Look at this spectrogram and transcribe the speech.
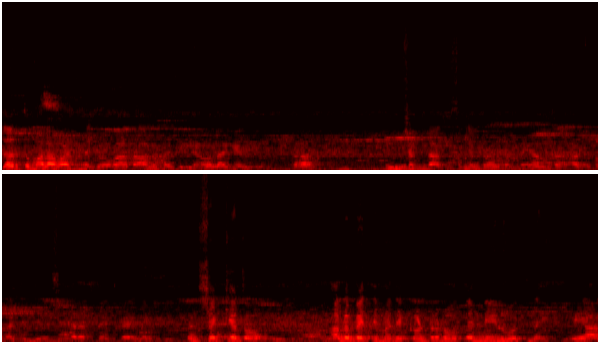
जर तुम्हाला वाटलं की बाबा आता आलोपॅथी घ्यावं लागेल तर घेऊ शकता. तसं काही प्रॉब्लेम नाही. आमचा आजोबाची मेडिसिन करत नाहीत काही नाही. पण शक्यतो ॲलोपॅथीमध्ये कंट्रोल होतं नील होत नाही. मी आ-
